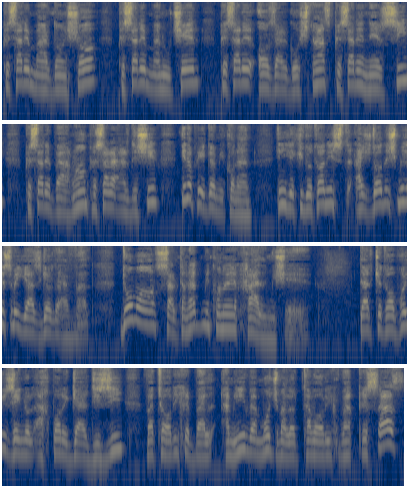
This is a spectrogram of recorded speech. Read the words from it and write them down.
پسر مردانشاه پسر منوچر پسر آزرگشنس پسر نرسی پسر بهرام پسر اردشیر اینو پیدا می‌کنن این یکی دوتا نیست اجدادش می‌رسه به یزگرد اول. دو ماه سلطنت می‌کنه خل میشه. در کتاب های زین الاخبار گردیزی و تاریخ بلعمی و مجمل تواریخ و قصص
